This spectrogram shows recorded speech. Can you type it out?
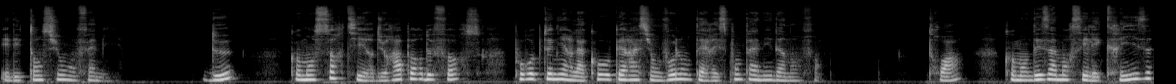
et des tensions en famille. 2. Comment sortir du rapport de force pour obtenir la coopération volontaire et spontanée d'un enfant. 3. Comment désamorcer les crises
